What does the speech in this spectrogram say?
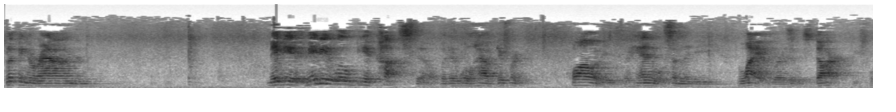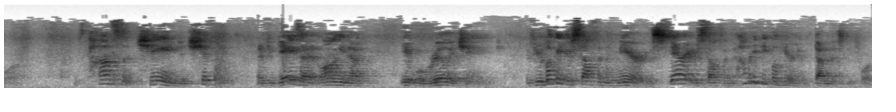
flipping around maybe it, maybe it will be a cup still, but it will have different qualities. The handle will suddenly be light, whereas it was dark before. It's constant change and shifting. And if you gaze at it long enough, it will really change. If you look at yourself in the mirror, you stare at yourself in the, how many people here have done this before?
